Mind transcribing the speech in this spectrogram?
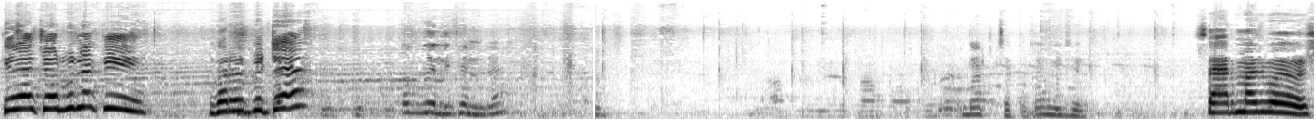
কিরা চলবো নাকি ঘরের পিঠে বাচ্চা তো কয় মাসের চার মাস বয়স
